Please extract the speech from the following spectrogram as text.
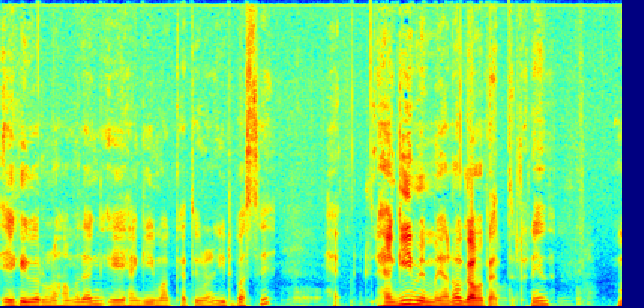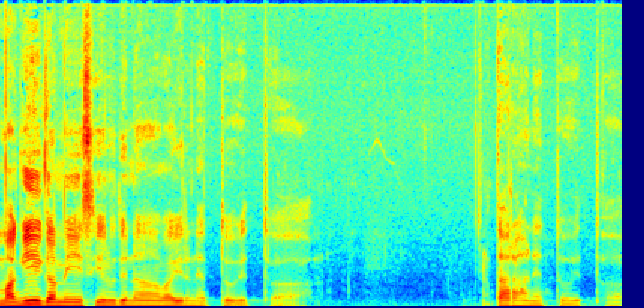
ඒක ඉවරුණ හම දැන් ඒ හැඟීමක් ඇතිවුණ ඊට පස්සේ හැඟීමෙන්ම යනවා ගම පැත්තට නේද මගේ ගමේ සියලු දෙනා වෛර නැත්තෝ වෙත්වා. තරහ නැත්තෝ වෙත්වා.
